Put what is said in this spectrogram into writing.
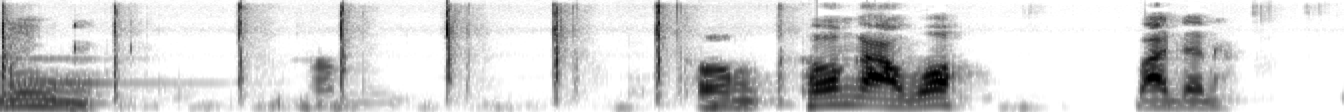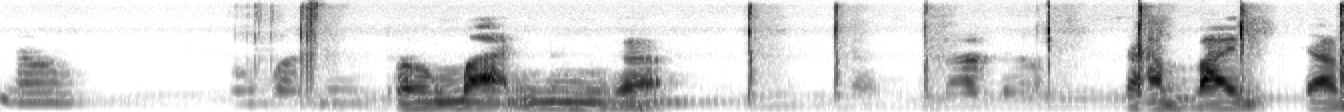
หมื่นทำอีกทองทองก็เอาบ่บ้านจันนะโดยสองบาทหนึ่งทองบาทหนึ่งก็ล้านแล้วสามไปสาม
